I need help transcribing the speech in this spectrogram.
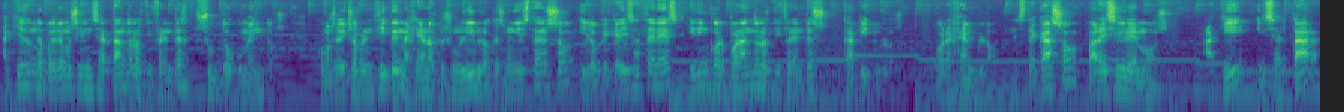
Aquí es donde podremos ir insertando los diferentes subdocumentos. Como os he dicho al principio, imaginaros que es un libro que es muy extenso y lo que queréis hacer es ir incorporando los diferentes capítulos. Por ejemplo, en este caso, para eso iremos aquí, insertar,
